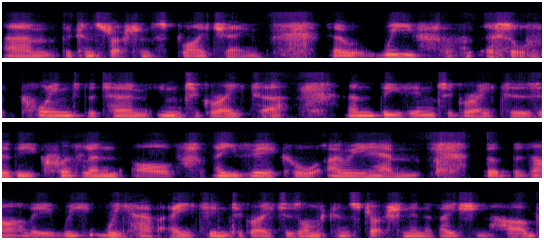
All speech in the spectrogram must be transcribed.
um, the construction supply chain. So we've uh, sort of coined the term integrator, and these integrators are the equivalent of a vehicle OEM. But bizarrely, we, we have eight integrators on the Construction Innovation Hub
